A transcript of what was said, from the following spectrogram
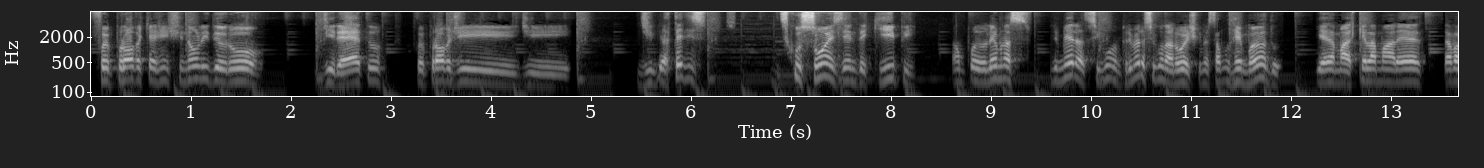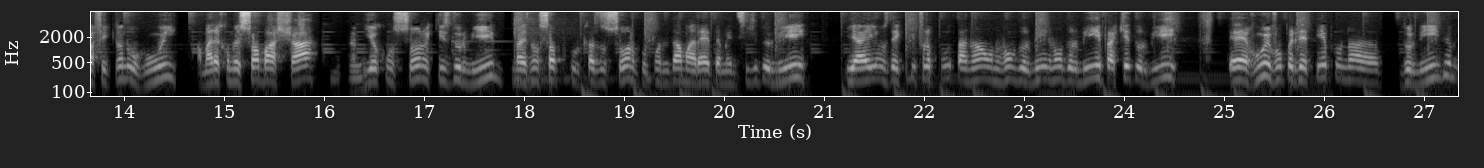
foi prova que a gente não liderou direto foi prova de, de, de até de discussões dentro da equipe. Então, eu lembro na primeira, segunda, primeira, segunda noite que nós estávamos remando e aquela maré estava ficando ruim, a maré começou a baixar uhum. e eu com sono quis dormir, mas não só por causa do sono, por conta da maré também decidi dormir. E aí uns da equipe falaram, puta, não, não vamos dormir, não vamos dormir, para que dormir? É ruim, vou perder tempo na, dormindo.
